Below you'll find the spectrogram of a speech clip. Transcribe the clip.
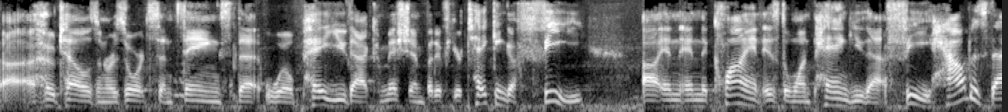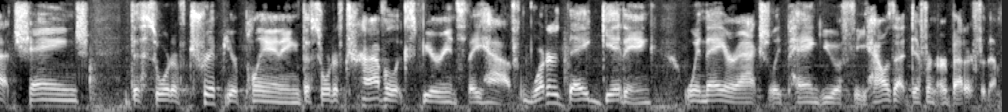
uh, hotels and resorts and things that will pay you that commission. But if you're taking a fee, uh, and, and the client is the one paying you that fee, how does that change the sort of trip you're planning, the sort of travel experience they have? What are they getting when they are actually paying you a fee? How is that different or better for them?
